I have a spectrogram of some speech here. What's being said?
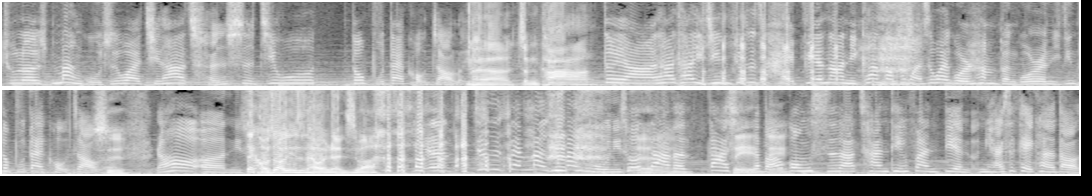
除了曼谷之外，其他的城市几乎都不戴口罩了。哎呀，整咖。对啊，他他已经 就是在海边呐、啊，你看到不管是外国人，他们本国人已经都不戴口罩了。是。然后呃，你戴口罩一定是台湾人是吧？是在曼曼谷，你说大的大型的百货公司啊、餐厅、饭店，你还是可以看得到。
